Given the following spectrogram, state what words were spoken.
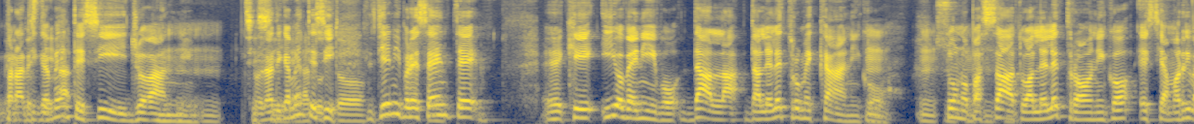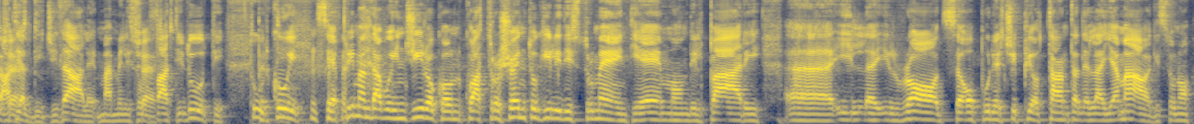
praticamente questi... sì, Giovanni. Mm, mm, mm. sì, praticamente sì, tutto... Tieni presente... Eh, che io venivo dalla, dall'elettromeccanico mm. Mm, sono mm, mm, passato mm, all'elettronico e siamo arrivati certo. al digitale, ma me li sono certo. fatti tutti. tutti. Per cui se prima andavo in giro con 400 kg di strumenti, Hammond, il Pari, eh, il, il, Rhodes oppure il CP80 della Yamaha, che sono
